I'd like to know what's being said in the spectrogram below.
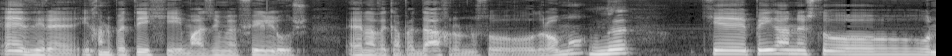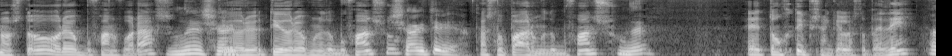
έδιρε, είχαν πετύχει μαζί με φίλους ένα 15χρονο στο δρόμο Ναι, και πήγανε στο γνωστό, ωραίο μπουφάν φοράς. Ναι, τι, συγχαρη- ωραίο, τι ωραίο που είναι το μπουφάν σου. συγχαρητήρια. Θα στο πάρουμε το μπουφάν σου. Ναι. Ε, τον χτύπησαν κιόλας το παιδί. Ε.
